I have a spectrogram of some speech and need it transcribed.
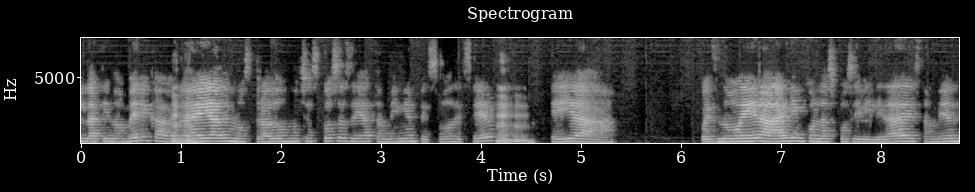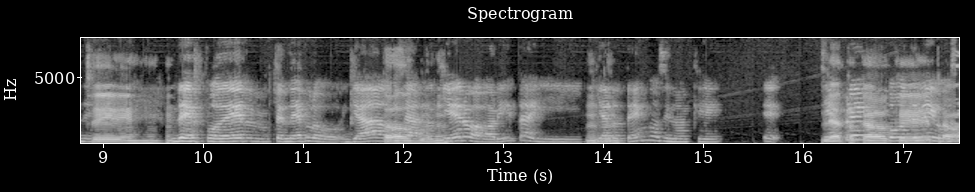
Latinoamérica, ¿verdad? Ella ha demostrado muchas cosas. Ella también empezó de cero. Ella, pues, no era alguien con las posibilidades también de, Sí. de poder tenerlo ya, Todo, o sea, lo quiero ahorita y ya lo tengo, sino que eh, Le ha siempre, tocado como que te digo, trabajar.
